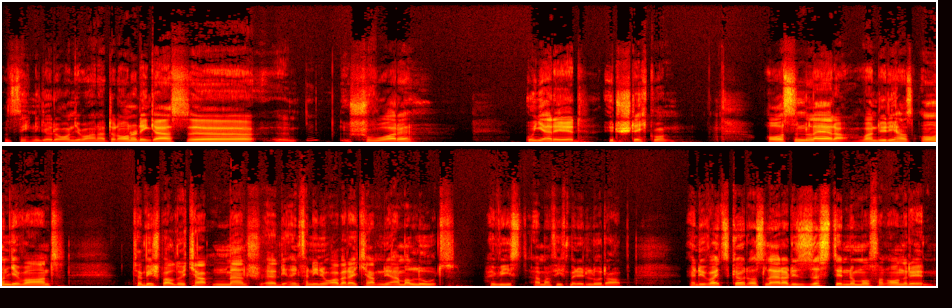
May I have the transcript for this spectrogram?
Das ist nicht eine gute Angewohnheit. Das andere Ding ist, äh, schwere Die Stichung. Als ein Lehrer, wenn du dich hast angewandt, zum Beispiel, du hast einen Mensch, äh, die ein von deinen Arbeiter, die haben die einmal Lot. Er wiest einmal fünf Minuten Lot ab. Und du weißt gut als Lehrer, du siehst den mal von anreden.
